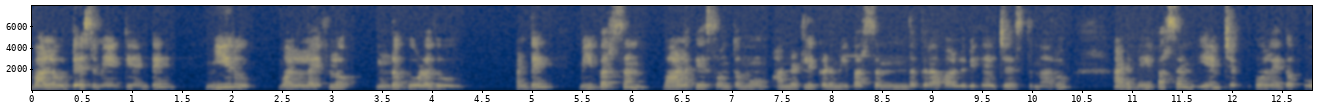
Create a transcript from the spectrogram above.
వాళ్ళ ఉద్దేశం ఏంటి అంటే మీరు వాళ్ళ లైఫ్లో ఉండకూడదు. అంటే మీ పర్సన్ వాళ్ళకే సొంతము అన్నట్లు ఇక్కడ మీ పర్సన్ దగ్గర వాళ్ళు బిహేవ్ చేస్తున్నారు. అండ్ మీ పర్సన్ ఏం చెప్పుకోలేకపో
